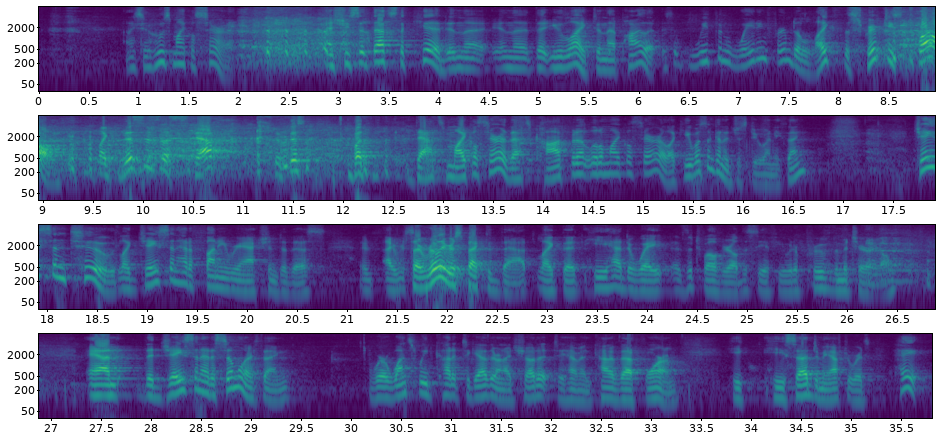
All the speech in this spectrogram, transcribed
I said, Who's Michael Cera? and she said, That's the kid in the, in the, that you liked in that pilot. I said, We've been waiting for him to like the script. He's 12. like, this is a step that this, but that's Michael Cera. That's confident little Michael Cera. Like, he wasn't going to just do anything. Jason too. Like Jason had a funny reaction to this. I, so I really respected that. Like that he had to wait as a 12-year-old to see if he would approve the material, and that Jason had a similar thing, where once we'd cut it together and I'd showed it to him in kind of that form, he he said to me afterwards, "Hey,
